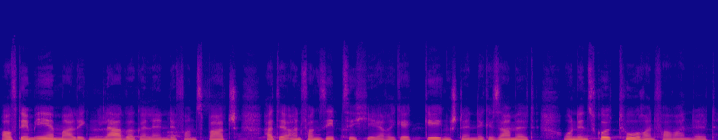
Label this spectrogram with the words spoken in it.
Auf dem ehemaligen Lagergelände von Spac hat der Anfang 70-Jährige Gegenstände gesammelt und in Skulpturen verwandelt,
